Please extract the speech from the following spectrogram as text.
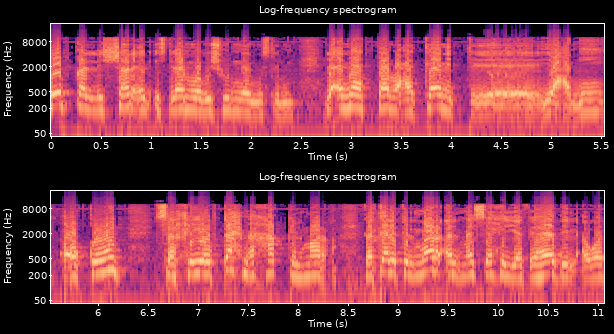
طبقا للشرع الإسلامي وبشهود من المسلمين لأنها طبعا كانت آه، يعني عقود سخية وبتحمي حق المرأة فكانت المرأة المسيحية في هذه الأوان.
